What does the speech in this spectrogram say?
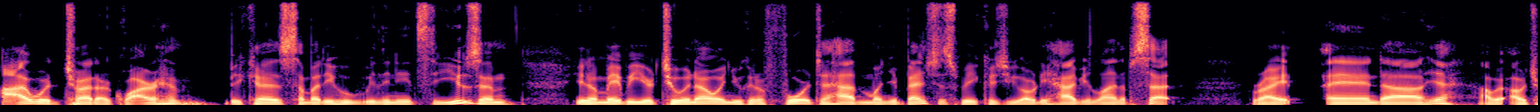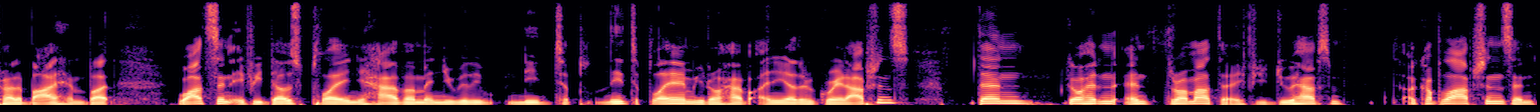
I would try to acquire him because somebody who really needs to use him, you know, maybe you're 2 and 0 and you can afford to have him on your bench this week because you already have your lineup set, right? And uh, yeah, I, w- I would try to buy him. But Watson, if he does play and you have him and you really need to need to play him, you don't have any other great options, then go ahead and, and throw him out there. If you do have some a couple options and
